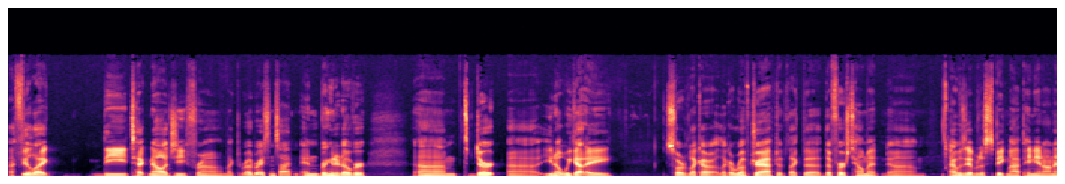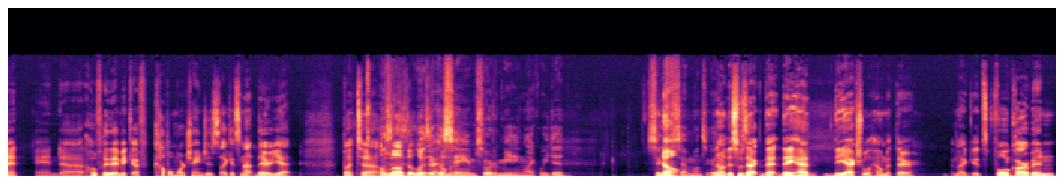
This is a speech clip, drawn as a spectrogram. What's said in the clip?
I feel like the technology from like the road racing side and bringing it over um, to dirt. Uh, you know, we got a sort of like a like a rough draft of like the the first helmet. Um, I was able to speak my opinion on it, and uh, hopefully they make a couple more changes. Like it's not there yet, but uh, I love the, the look Was of it the the helmet. same sort of meeting like we did six, No. seven months ago? No, this was that that they had the actual helmet there. Like it's full Mm-hmm. carbon,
